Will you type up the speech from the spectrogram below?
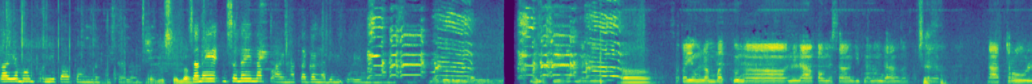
Kaya man po ni Papang mag-isa lang siya. Mag-isa lang. Sanay, sanay na po ay matagal na din po yung mga Bago naman. Ay, nasira na din. Ah, Saka yung lambat ko na ninakaw na sa gitna ng dagat. Kaya na-troll,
